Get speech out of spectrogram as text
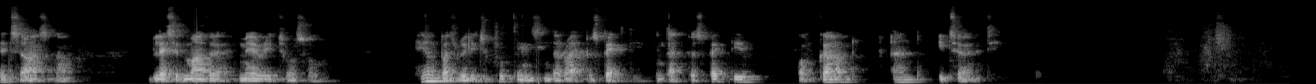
Let's ask our Blessed Mother Mary to also help us really to put things in the right perspective, in that perspective of God and eternity.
